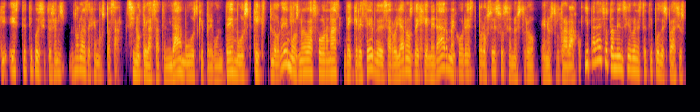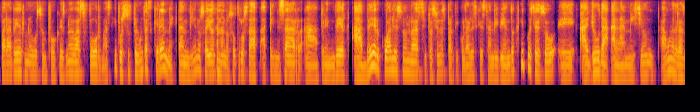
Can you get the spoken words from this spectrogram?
que este tipo de situaciones no las dejemos pasar, sino que las atendamos, que preguntemos, que exploremos nuevas formas de crecer, de desarrollarnos, de generar mejores procesos en nuestro, en nuestro trabajo. Y para eso también sirven este tipo de espacios, para ver nuevos enfoques, nuevas formas. Y pues sus preguntas, créanme, también nos ayudan a nosotros a, a pensar, a aprender, a ver cuáles son las situaciones particulares que están viviendo. Y pues eso eh, ayuda a la misión, a una de las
